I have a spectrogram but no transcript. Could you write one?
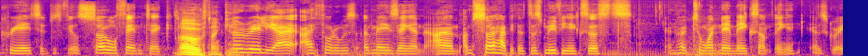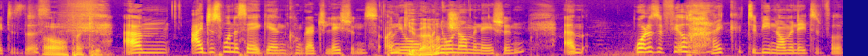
created just feels so authentic. Oh, thank you. No, really, I, I thought it was amazing, and um, I'm so happy that this movie exists, and hope to one day make something as great as this. Oh, thank you. Um, I just want to say again, congratulations on Thank your you on your nomination. Um, what does it feel like to be nominated for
